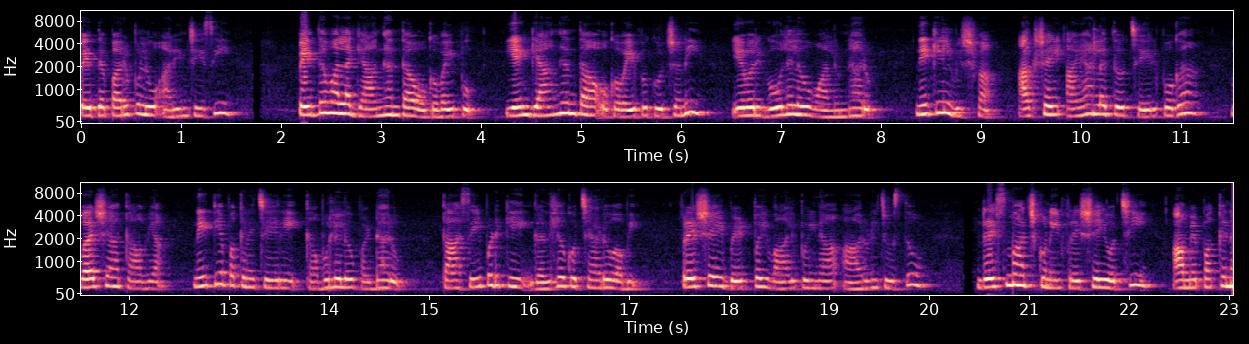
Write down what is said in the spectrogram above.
పెద్ద పరుపులు అరించేసి పెద్దవాళ్ళ గ్యాంగ్ అంతా ఒకవైపు ఏం గ్యాంగ్ అంతా ఒకవైపు కూర్చొని ఎవరి గోలలో వాళ్ళున్నారు. నిఖిల్ విశ్వ అక్షయ్ అయాన్లతో చేరిపోగా వర్ష కావ్య నిత్య పక్కన చేరి కబుర్లలో పడ్డారు. కాసేపటికి గదిలోకొచ్చాడు అభి. ఫ్రెష్ అయి బెడ్పై వాలిపోయిన ఆరుని చూస్తూ డ్రెస్ మార్చుకుని ఫ్రెష్ అయి వచ్చి ఆమె పక్కన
